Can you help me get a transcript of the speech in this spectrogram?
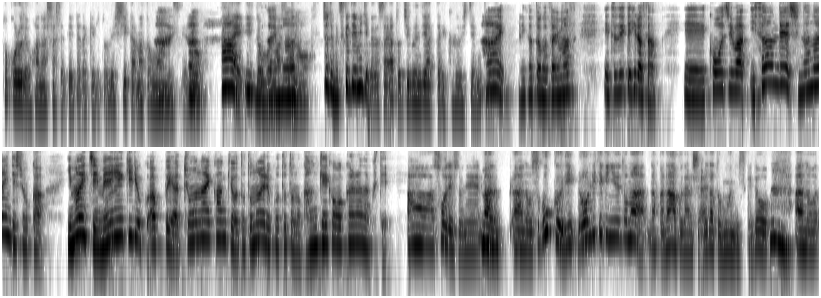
ところでお話しさせていただけると嬉しいかなと思うんですけど、ははい、いいと思います。あの、ちょっと見つけてみてください。あと自分でやったり工夫してみて。はい。ありがとうございます。えー続いてヒロさん。えー麹は胃酸で死なないんでしょうか？いまいち免疫力アップや腸内環境を整えることとの関係がわからなくて。ああ、そうですよね。まあうん、あの、すごく理論理的に言うと、まあ、なんか長くなるし、あれだと思うんですけど、あの、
